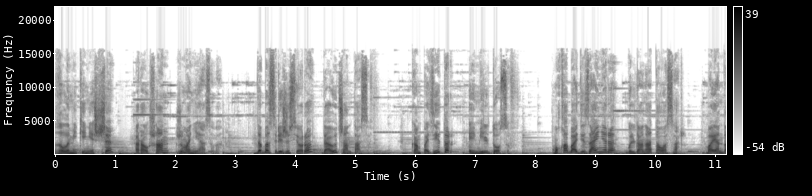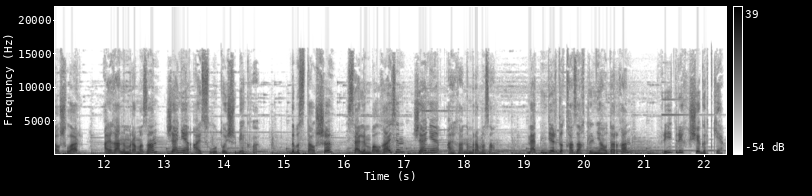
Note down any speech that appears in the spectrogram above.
Ғылыми кеңесші раушан жұманиязова. Дыбыс режиссері дәуіт жантасов. Композитор эмиль досов. Мұқаба дизайнері гүлдана тауасар. Баяндаушылар айғаным рамазан және айсұлу тойшыбекова. Дыбыстаушы сәлім балғазин және айғаным рамазан. Мәтіндерді қазақ тіліне аударған фридрих шегіртке.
